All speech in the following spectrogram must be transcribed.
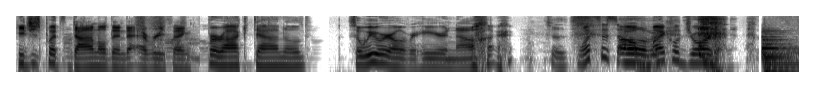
He just puts Donald into everything. Barack Donald. So we were over here and now. What's this? Oh, Oh, Michael Jordan.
